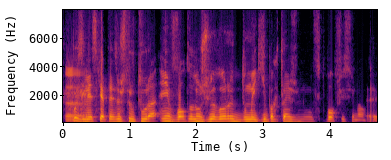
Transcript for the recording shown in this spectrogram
Pois, uh, e nem sequer tens a estrutura em volta de um jogador de uma equipa que tens no futebol profissional. É.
